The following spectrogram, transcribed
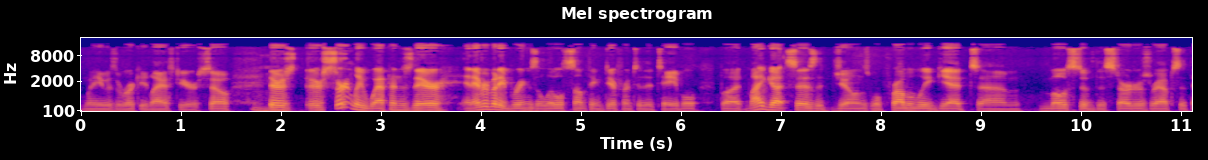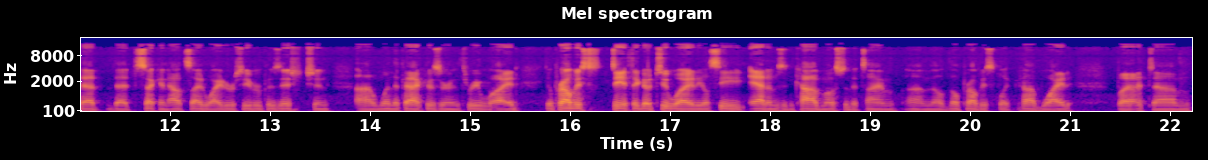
when he was a rookie last year. So mm-hmm. there's there's certainly weapons there, and everybody brings a little something different to the table. But my gut says that Jones will probably get um, most of the starters reps at that that second outside wide receiver position uh, when the Packers are in three wide. You'll probably see if they go two wide, you'll see Adams and Cobb most of the time. Um, they'll they'll probably split Cobb wide, but um,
